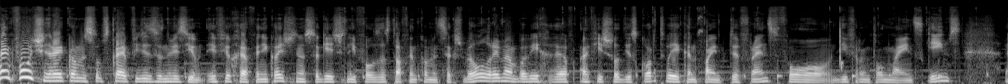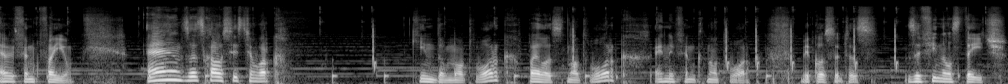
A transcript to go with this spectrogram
Thanks for watching, rate, comment, subscribe, Udisen with you. If you have any questions, or suggestions, leave all the stuff in comment section below. Remember, we have official Discord where you can find the friends for different online games, everything for you. And that's how system work. Kingdom not work, palace not work, anything not work, because it is the final stage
